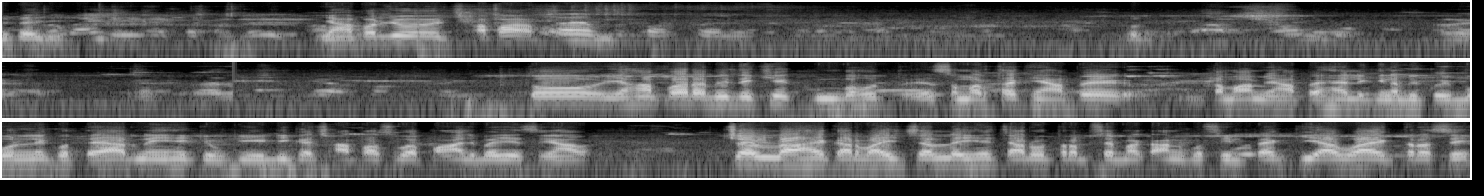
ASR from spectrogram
जी यहाँ पर जो छापा तो यहाँ पर अभी देखिए, बहुत समर्थक यहाँ पे, तमाम यहाँ पे हैं, लेकिन अभी कोई बोलने को तैयार नहीं है, क्योंकि ईडी का छापा सुबह पाँच बजे से यहाँ चल रहा है, कार्रवाई चल रही है, चारों तरफ़ से मकान को सील पैक किया हुआ है एक तरह से।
